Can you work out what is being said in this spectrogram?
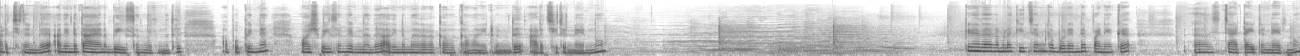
അടച്ചിട്ടുണ്ട്. അതിന്റെ താഴെയാണ് ബേസൻ വരുന്നത്. അപ്പോൾ പിന്നെ വാഷ് ബേസൻ വരുന്നത് അതിന്റെ മിററൊക്കെ വെക്കാൻ വേണ്ടിയിട്ട് വരുന്നത് അടച്ചിട്ടുണ്ടായിരുന്നു. പിന്നെ അതായത് നമ്മൾ കിച്ചൺ കബോർഡിന്റെ പണിയൊക്കെ സ്റ്റാർട്ടായിട്ടുണ്ടായിരുന്നു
